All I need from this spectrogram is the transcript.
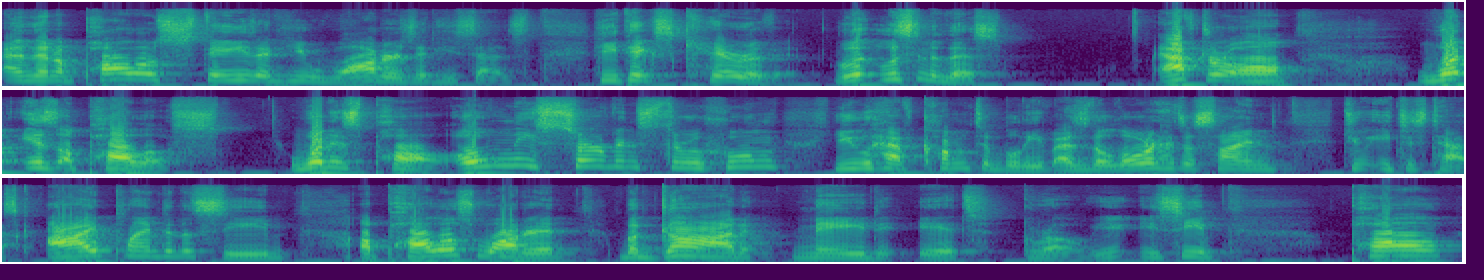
and then Apollo stays and he waters it. He says he takes care of it. L- listen to this. After all, what is Apollos? What is Paul? Only servants through whom you have come to believe, as the Lord has assigned to each his task. I planted the seed, Apollos watered it, but God made it grow. You, you see, Paul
